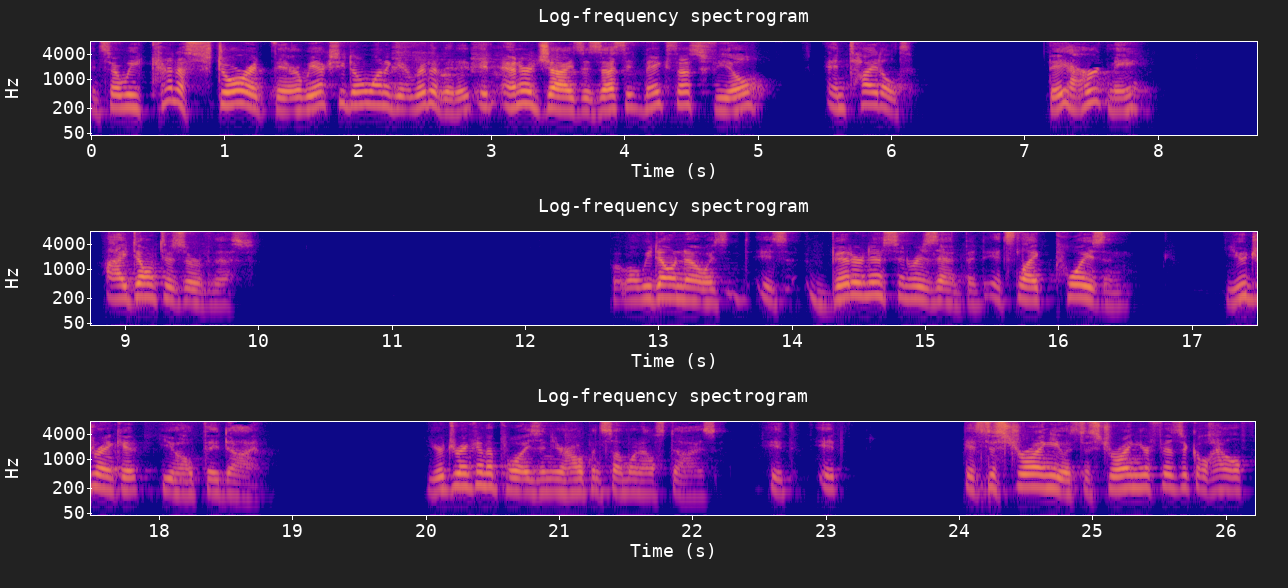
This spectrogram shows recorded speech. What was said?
And so we kind of store it there. We actually don't want to get rid of it. it. It energizes us, it makes us feel entitled. They hurt me. I don't deserve this. But what we don't know is, is bitterness and resentment. It's like poison. You drink it, you hope they die. You're drinking the poison, you're hoping someone else dies. It, it, it's destroying you, it's destroying your physical health.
